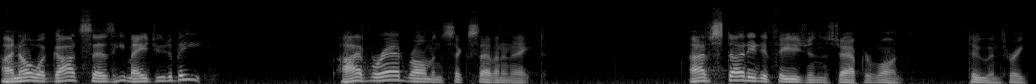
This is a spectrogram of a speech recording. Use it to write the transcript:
I know what God says He made you to be. I've read Romans 6, 7, and 8. I've studied Ephesians chapter 1, 2, and 3.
